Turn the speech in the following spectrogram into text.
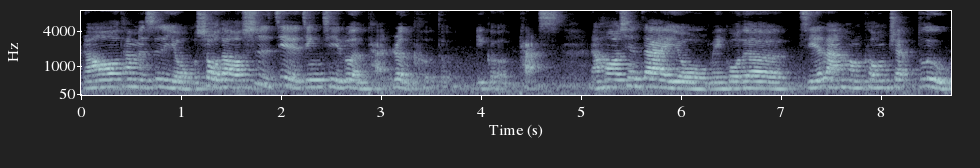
然后他们是有受到世界经济论坛认可的一个 pass。然后现在有美国的捷兰航空 JetBlue，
